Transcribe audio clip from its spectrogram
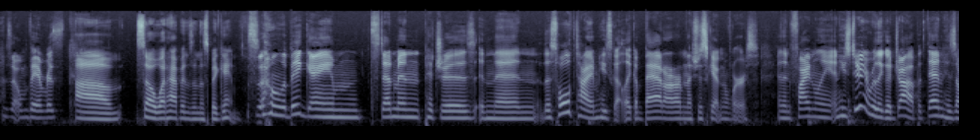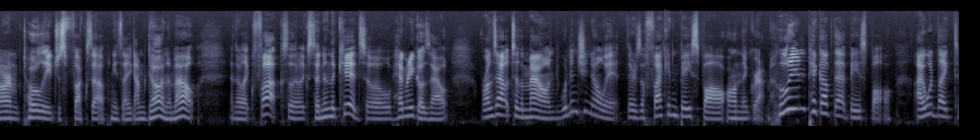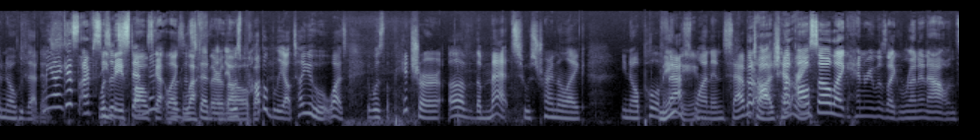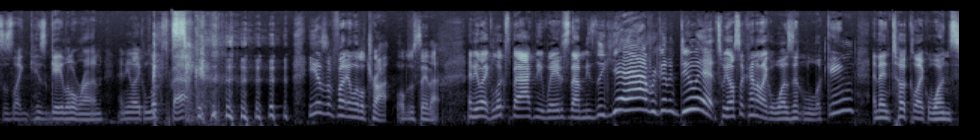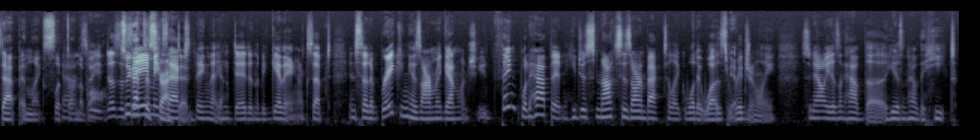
I'm so embarrassed. Um, so what happens in this big game? So the big game, Stedman pitches, and then this whole time he's got like a bad arm that's just getting worse. And then finally, and he's doing a really good job, but then his arm totally just fucks up, and he's like, "I'm done, I'm out." And they're like, "Fuck!" So they're like, "Send in the kid." So Henry goes out, runs out to the mound. Wouldn't you know it? There's a fucking baseball on the ground. Who didn't pick up that baseball? I would like to know who that is. I mean, I guess I've seen it baseballs Stedman? get like Was it left Stedman? there. Though, It was probably. I'll tell you who it was. It was the pitcher of the Mets who's trying to like, you know, pull a Maybe. fast one and But, sabotage al- Henry. but also like Henry was like running out and this is like his gay little run and he like looks back. he has a funny little trot. I'll just say that. And he like looks back and he waves to them and he's like, "Yeah, we're gonna do it." So he also kind of like wasn't looking and then took like one step and like slipped Yeah, on the so ball. he does the so he got same exact thing that he did in the beginning, except instead of breaking his arm again, which you'd think would happen, he just knocks his arm back to like what it was originally. So now he doesn't have the he doesn't have the heat.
